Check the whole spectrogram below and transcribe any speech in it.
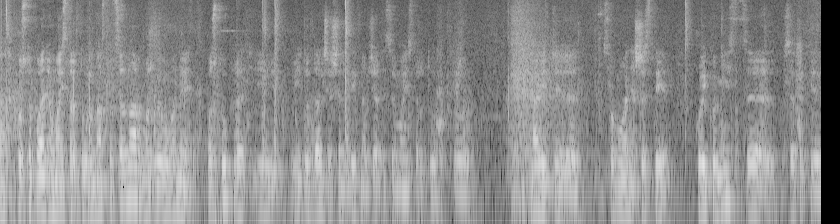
е, поступання в магістратуру на стаціонар, можливо, вони поступлять і їдуть далі ще на рік навчатися в магістратуру. То навіть е, сформування шести койкомісць це все-таки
